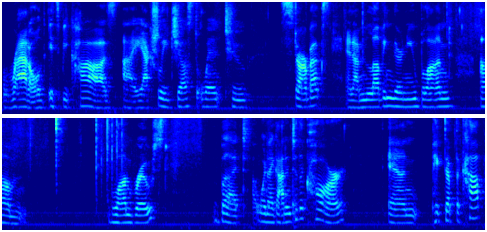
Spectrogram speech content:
rattled, it's because I actually just went to Starbucks and I'm loving their new blonde um, blonde roast but when I got into the car and picked up the cup,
